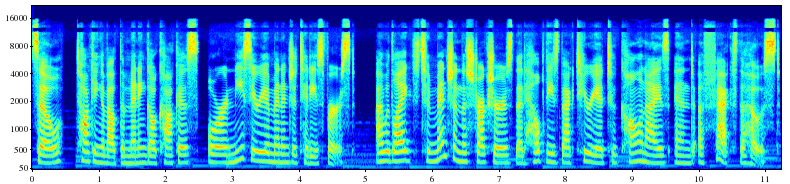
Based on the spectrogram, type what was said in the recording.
So, talking about the meningococcus or Neisseria meningitidis first, I would like to mention the structures that help these bacteria to colonize and affect the host.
